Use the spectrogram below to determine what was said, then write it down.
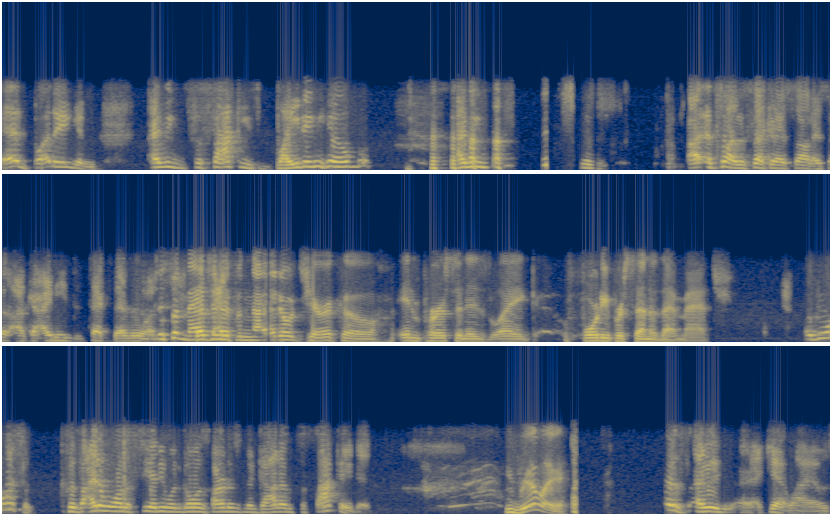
head butting and I mean Sasaki's biting him. I mean this was I, that's why the second I saw it I said okay I need to text everyone. Just imagine That's- if Naito Jericho in person is like forty percent of that match. It'd be awesome because I don't want to see anyone go as hard as Nagata and Sasaki did. Really? 'Cause, I mean, I can't lie, I was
